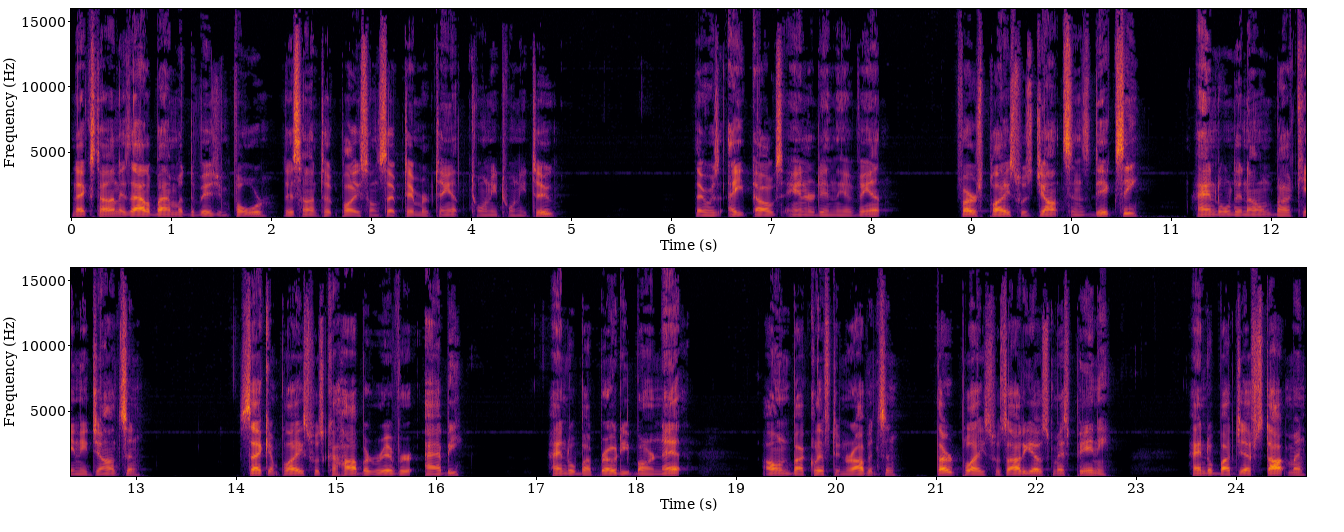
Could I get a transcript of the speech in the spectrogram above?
Next hunt is Alabama Division 4. This hunt took place on September 10th, 2022. There was 8 dogs entered in the event. First place was Johnson's Dixie, handled and owned by Kenny Johnson. Second place was Cahaba River Abbey, handled by Brody Barnett, owned by Clifton Robinson. Third place was Adios Miss Penny, handled by Jeff Stockman,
